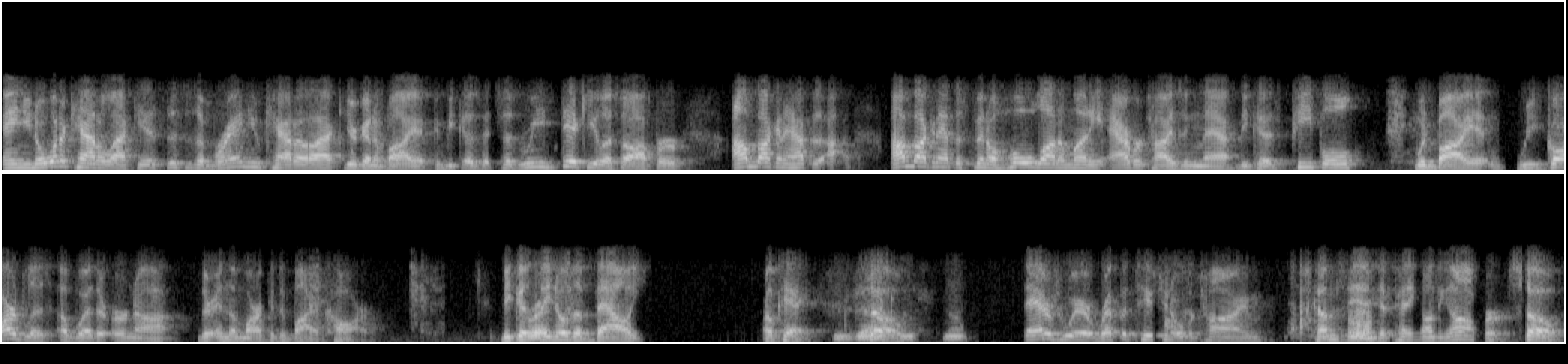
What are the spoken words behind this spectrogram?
And you know what a Cadillac is? This is a brand new Cadillac. You're going to buy it because it's a ridiculous offer. I'm not going to have to. I- I'm not going to have to spend a whole lot of money advertising that because people would buy it regardless of whether or not they're in the market to buy a car because they know the value. Okay, Exactly. So- no. there's where repetition over time comes in depending on the offer. So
